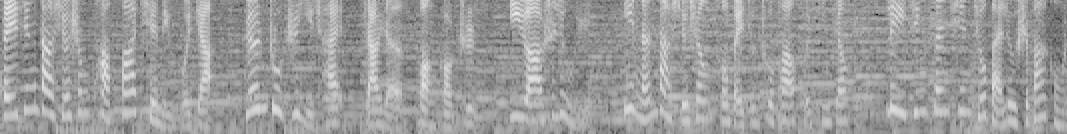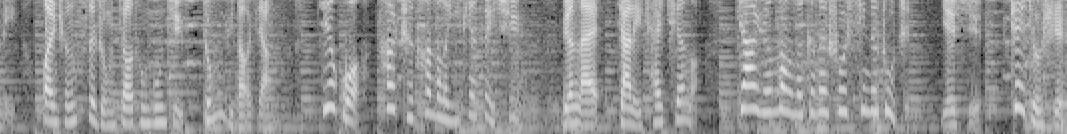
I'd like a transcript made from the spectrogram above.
北京大学生跨八千里回家，原住址已拆，家人望告知。一月二十六日，一男大学生从北京出发回新疆，历经三千九百六十八公里，换乘四种交通工具，终于到家。结果他只看到了一片废墟，原来家里拆迁了，家人忘了跟他说新的住址，也许这就是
